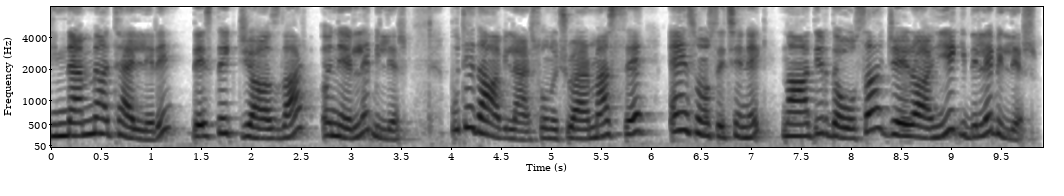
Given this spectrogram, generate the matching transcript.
Dinlenme atelleri, destek cihazlar önerilebilir. Bu tedaviler sonuç vermezse en son seçenek nadir de olsa cerrahiye gidilebilir.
